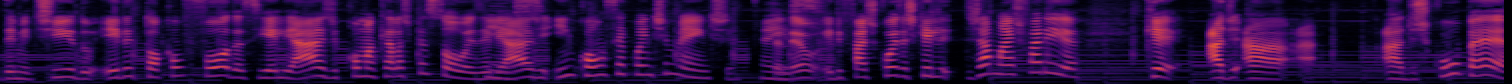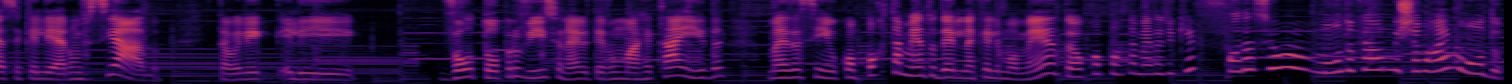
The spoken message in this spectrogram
demitido, ele toca o foda-se, e ele age como aquelas pessoas, ele Isso. age inconsequentemente, É entendeu? isso. Ele faz coisas que ele jamais faria. Que a, a, a, a desculpa é essa, que ele era um viciado. Então ele, ele voltou pro vício, né? Ele teve uma recaída, mas assim, o comportamento dele naquele momento é o comportamento de que foda-se o mundo que eu me chamo Raimundo.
